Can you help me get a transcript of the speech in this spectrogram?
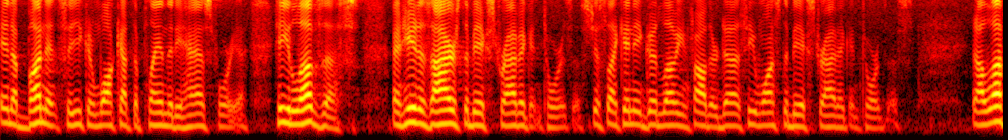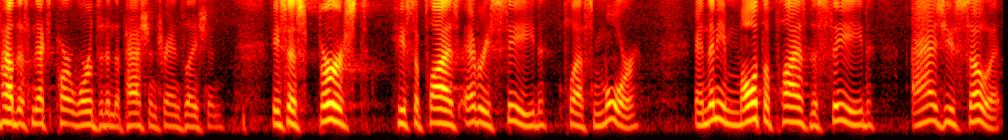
in abundance so you can walk out the plan that he has for you. He loves us and he desires to be extravagant towards us. Just like any good loving father does, he wants to be extravagant towards us. And I love how this next part words it in the Passion Translation. He says, First, he supplies every seed plus more, and then he multiplies the seed as you sow it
